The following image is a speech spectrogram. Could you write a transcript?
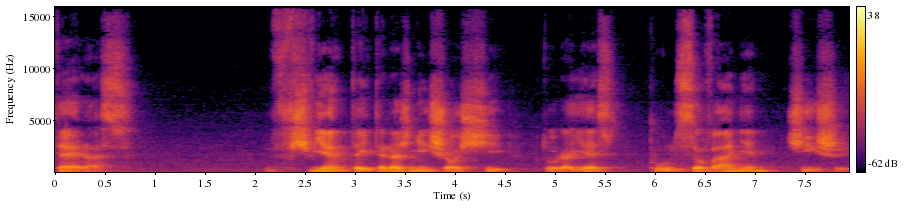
teraz. W świętej teraźniejszości, która jest pulsowaniem ciszy.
